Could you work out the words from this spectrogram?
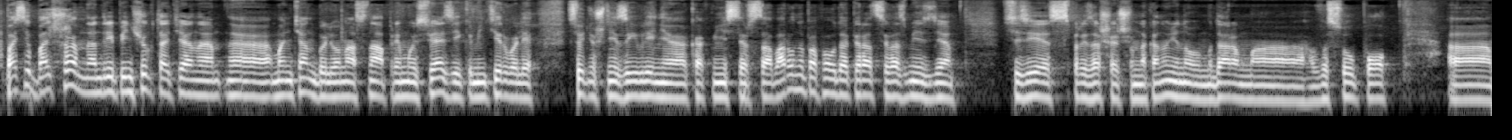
Спасибо большое. Андрей Пинчук, Татьяна э, Монтян были у нас на прямой связи и комментировали сегодняшнее заявление как Министерства обороны по поводу операции «Возмездие» в связи с произошедшим накануне новым ударом э, ВСУ по э,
